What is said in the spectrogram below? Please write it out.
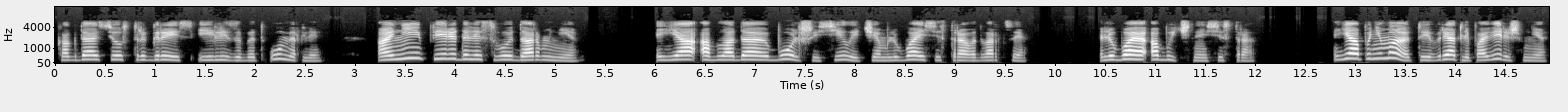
когда сестры Грейс и Элизабет умерли, они передали свой дар мне. Я обладаю большей силой, чем любая сестра во дворце, любая обычная сестра. Я понимаю, ты вряд ли поверишь мне,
